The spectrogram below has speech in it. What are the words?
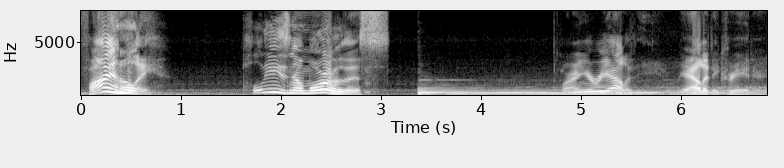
Finally! Please, no more of this. Blurring your reality. Reality creator.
